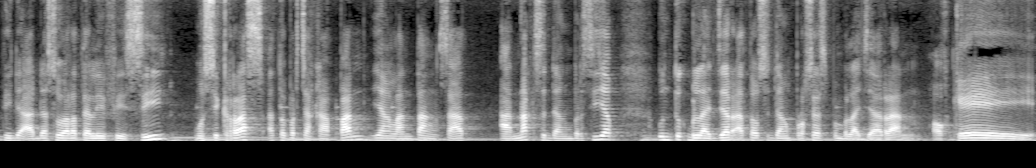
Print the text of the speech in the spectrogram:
tidak ada suara televisi musik keras atau percakapan yang lantang saat anak sedang bersiap untuk belajar atau sedang proses pembelajaran. Oke,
